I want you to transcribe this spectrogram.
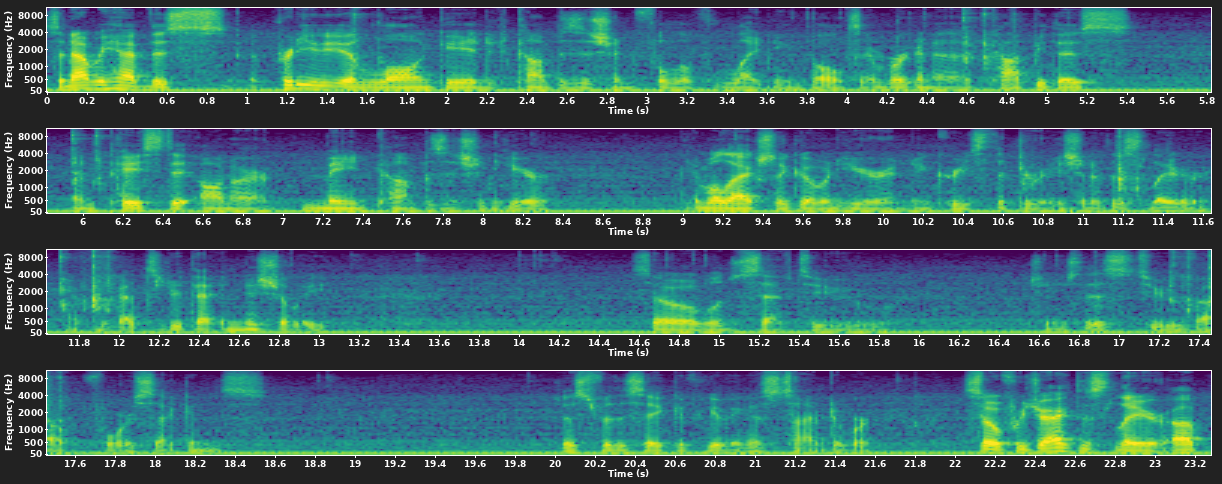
So now we have this pretty elongated composition full of lightning bolts and we're gonna copy this and paste it on our main composition here. And we'll actually go in here and increase the duration of this layer. I forgot to do that initially. So we'll just have to change this to about four seconds just for the sake of giving us time to work. So if we drag this layer up,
